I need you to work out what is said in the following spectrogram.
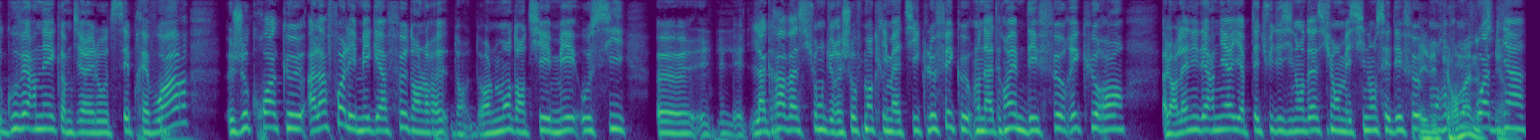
gouverner, comme dirait l'autre, c'est prévoir. Je crois que à la fois les méga-feux dans le, dans, dans le monde entier, mais aussi euh, l'aggravation du réchauffement climatique, le fait qu'on a quand même des feux récurrents. Alors l'année dernière, il y a peut-être eu des inondations, mais sinon c'est des feux. On, voit aussi, hein. bien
